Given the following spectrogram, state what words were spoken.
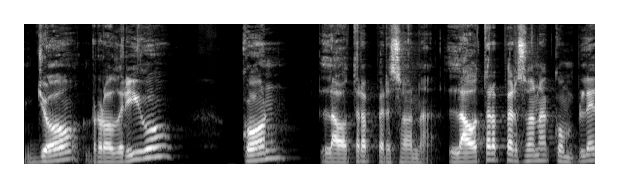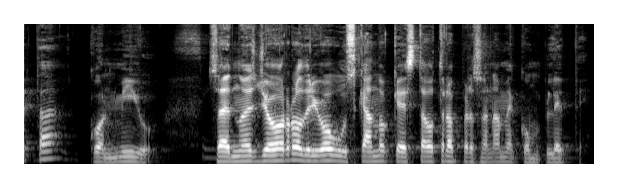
yo, Rodrigo, con la otra persona. La otra persona completa conmigo. O sea, no es yo, Rodrigo, buscando que esta otra persona me complete.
